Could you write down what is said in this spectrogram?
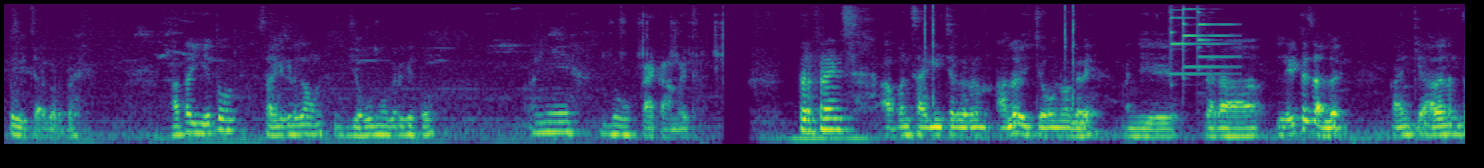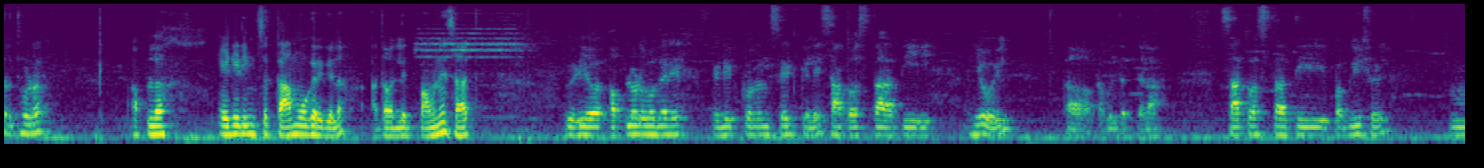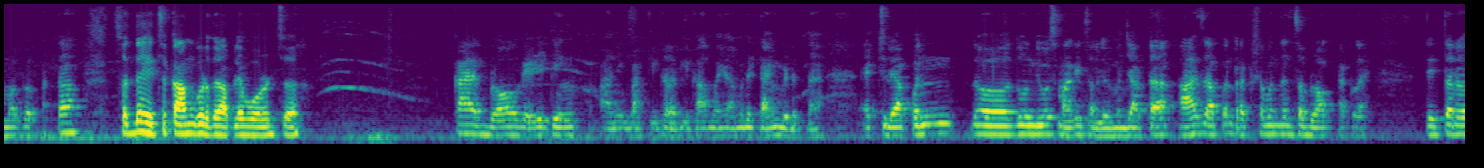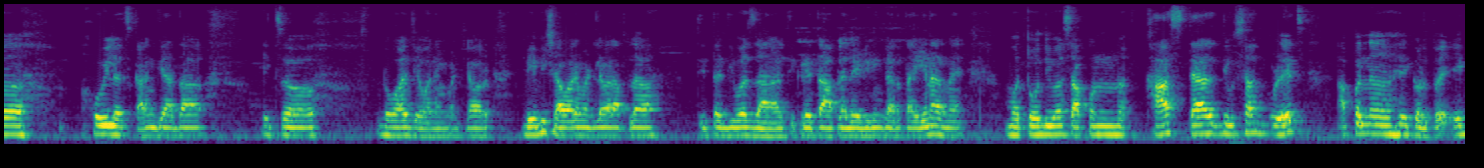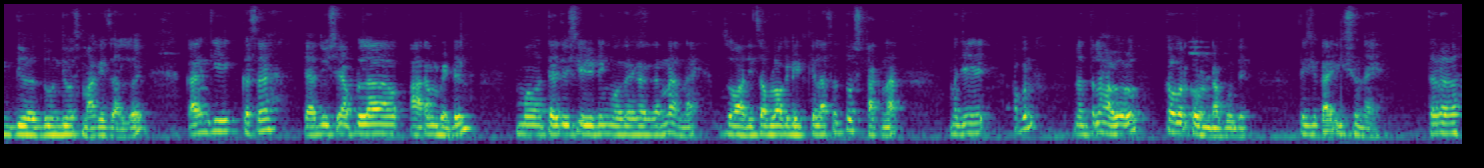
तो विचार करतो आहे आता येतो सायलीकडे जाऊन जेवून वगैरे घेतो. आणि बघू काय काम आहेत. तर फ्रेंड्स आपण सायलीच्या घरून आलो आहे जेवण वगैरे. म्हणजे जरा लेटच आलो आहे कारण की आल्यानंतर थोडं आपलं एडिटिंगचं काम वगैरे केलं. आता वाजलेत पावणे सात व्हिडिओ अपलोड वगैरे एडिट करून सेट केले. सात वाजता ती हे होईल. का काय बोलतात त्याला? सात वाजता ती पब्लिश होईल. मग आता सध्या ह्याचं काम करतो आपल्या बोर्डचं काय ब्लॉग एडिटिंग आणि बाकी घरातली कामं यामध्ये टाईम भेटत नाही. ॲक्च्युली आपण दोन दिवस मागे चाललो आहे म्हणजे आता आज आपण रक्षाबंधनचा ब्लॉग टाकला आहे ते तर होईलच. कारण की आता हिचं डोळा जेवण आहे म्हटल्यावर बेबी शावर आहे म्हटल्यावर आपला तिथं दिवस जाणार तिकडे तर आपल्याला एडिटिंग करता येणार नाही. मग तो दिवस आपण खास त्या दिवसामुळेच आपण हे करतो आहे एक दिवस दोन दिवस मागे चाललो आहे कारण की कसं त्या दिवशी आपला आराम भेटेल. मग त्या दिवशी एडिटिंग वगैरे काय करणार नाही. जो आधीचा ब्लॉग एडिट केला असेल तोच टाकणार. म्हणजे आपण नंतर हळूहळू कवर करून टाकू ते त्याची काय इश्यू नाही. तर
